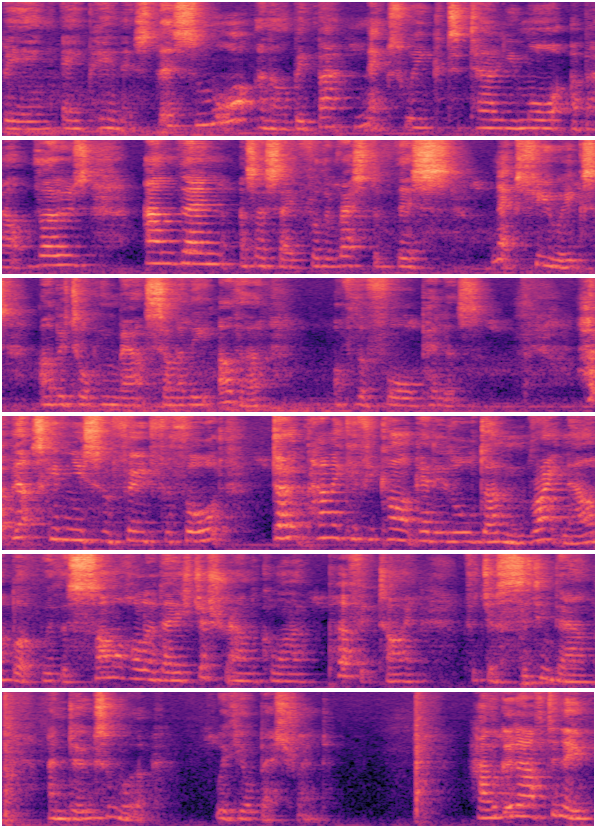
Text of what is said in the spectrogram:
being a pianist. There's some more and I'll be back next week to tell you more about those and then, as I say, for the rest of this next few weeks, I'll be talking about some of the other of the four pillars. Hope that's given you some food for thought. Don't panic if you can't get it all done right now, but with the summer holidays just around the corner, perfect time for just sitting down and doing some work with your best friend. Have a good afternoon.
